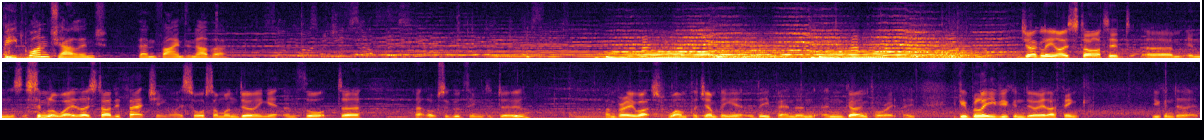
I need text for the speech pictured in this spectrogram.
Beat one challenge, then find another. Juggling I started um, in a similar way that I started thatching. I saw someone doing it and thought, uh, that looks a good thing to do. I'm very much one for jumping at the deep end and, and going for it. If you believe you can do it, I think you can do it.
